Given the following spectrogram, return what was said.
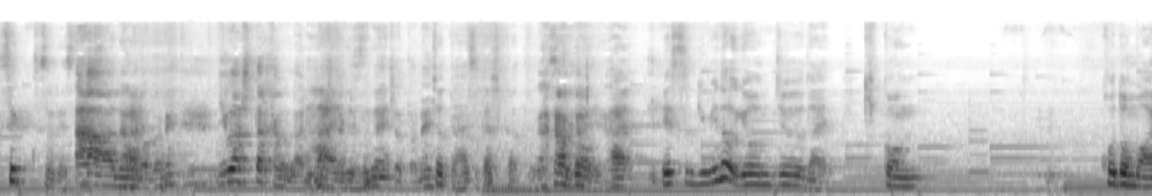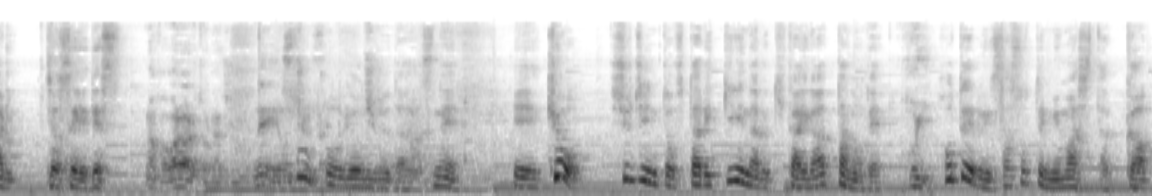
セックスです。ああなるほどね、言わした感がありまはい、したけどね,、はい。ですね。ちょっとね。ちょっと恥ずかしかったですけど、はい。はい、レス気味の40代既婚子供あり女性です。なんか我々と同じねそう40代そう40代ですね、えー今日主人と2人っきりになる機会があったのでホテルに誘ってみましたが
